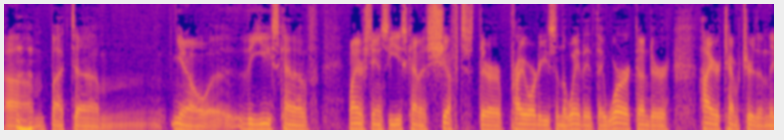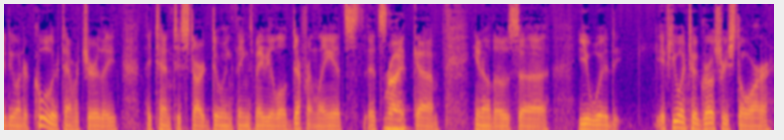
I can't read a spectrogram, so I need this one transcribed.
Um, But um, you know, uh, the yeast kind of. My understanding is the yeast kind of shift their priorities in the way that they work under higher temperature than they do under cooler temperature. They they tend to start doing things maybe a little differently. It's it's Right. like um, you know those uh, you would if you went to a grocery store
